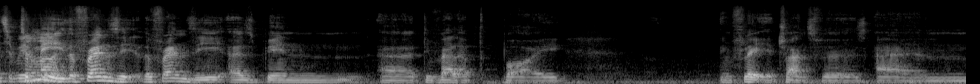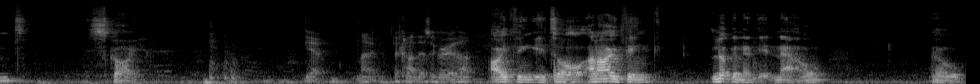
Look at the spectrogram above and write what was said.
to me life. the frenzy the frenzy has been uh, developed by inflated transfers and Sky. yeah, no, I can't disagree with that. I think it's all, and I think looking at it now, you know,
